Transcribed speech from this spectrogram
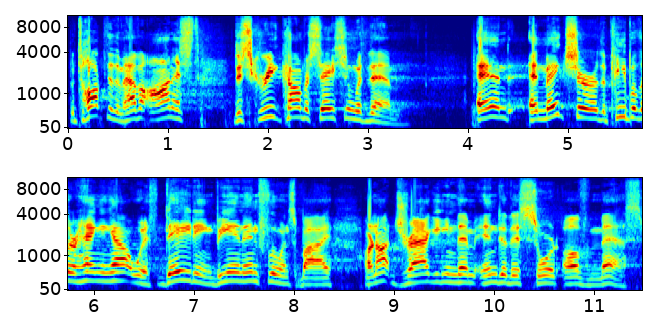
but talk to them. Have an honest, discreet conversation with them. And, and make sure the people they're hanging out with, dating, being influenced by, are not dragging them into this sort of mess.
